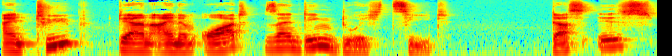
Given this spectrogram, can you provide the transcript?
ein Typ, der an einem Ort sein Ding durchzieht? Das ist,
